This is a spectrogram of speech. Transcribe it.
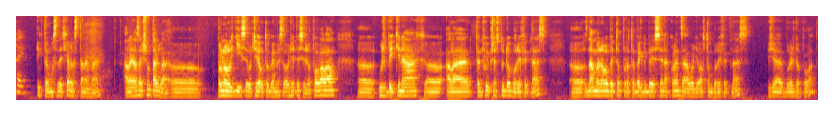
Hej. I k tomu se teďka dostaneme. Ale já začnu takhle. Uh, plno lidí si určitě o tobě myslelo, že ty si dopovala, už v bikinách, uh, ale ten tvůj přestup do body fitness, uh, znamenalo by to pro tebe, kdyby si nakonec závodila v tom body fitness, že budeš dopovat?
